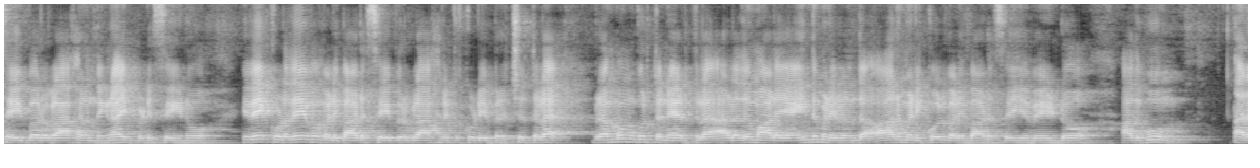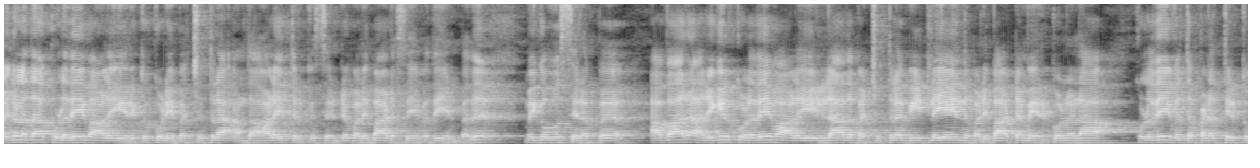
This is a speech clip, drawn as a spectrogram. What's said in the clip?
செய்பவர்களாக இருந்தீங்கன்னா இப்படி செய்யணும். இதே குலதெய்வ வழிபாடு செய்பவர்களாக இருக்கக்கூடிய பட்சத்தில் பிரம்ம முகூர்த்த நேரத்தில் அல்லது மாலை ஐந்து மணிலிருந்து ஆறு மணிக்குள் வழிபாடு செய்ய வேண்டும். அதுவும் அருகிலதா குலதெய்வ ஆலயம் இருக்கக்கூடிய பட்சத்தில் அந்த ஆலயத்திற்கு சென்று வழிபாடு செய்வது என்பது மிகவும் சிறப்பு. அவ்வாறு அருகில் குலதெய்வ ஆலயம் இல்லாத பட்சத்தில் வீட்டிலேயே இந்த வழிபாட்டை மேற்கொள்ளலாம். குலதெய்வத்த படத்திற்கு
